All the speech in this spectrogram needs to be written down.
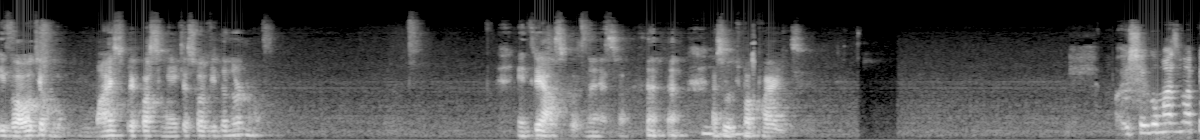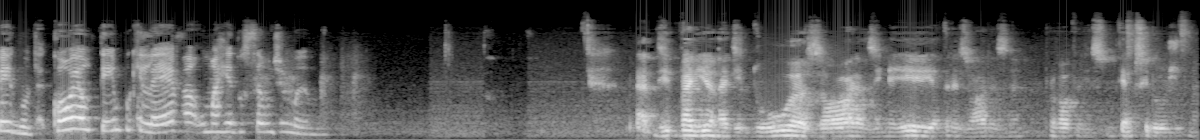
E volte mais precocemente à sua vida normal. Entre aspas, né? Essa, essa última uhum. parte. Chegou mais uma pergunta. Qual é o tempo que leva uma redução de mama? É, varia, né? De duas horas e meia, três horas, né? Por volta disso, em tempo cirúrgico, né?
